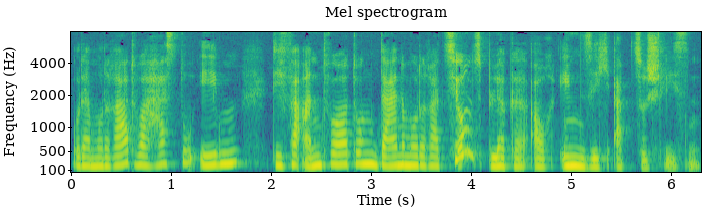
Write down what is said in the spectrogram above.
oder Moderator hast du eben die Verantwortung, deine Moderationsblöcke auch in sich abzuschließen.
